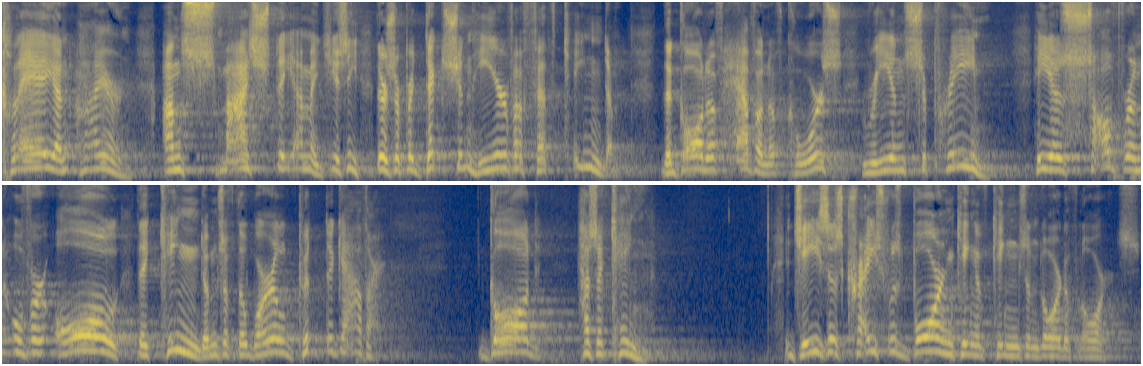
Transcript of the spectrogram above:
clay and iron and smashed the image. You see, there's a prediction here of a fifth kingdom. The God of heaven, of course, reigns supreme. He is sovereign over all the kingdoms of the world put together. God has a king. Jesus Christ was born King of Kings and Lord of Lords.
